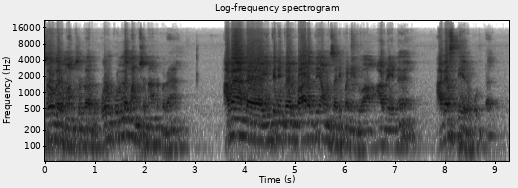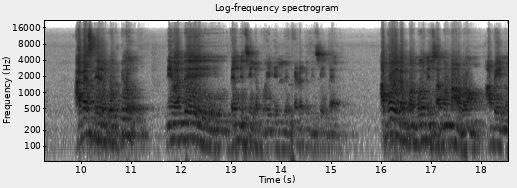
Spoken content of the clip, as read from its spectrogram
சிவபெருமான் சொல்றாரு ஒரு குள்ள மனுஷன் அனுப்புறேன். அவன் அந்த இத்தனை பேர் பாரத்தையும் அவன் சரி பண்ணிடுவான் அப்படின்னு அகஸ்தியரை கூப்பிட்டார். அகஸ்தியரை கூப்பிட்டு நீ வந்து தென் திசையில போய் நில்லு கிழக்கு திசையில. அப்போ இதை பூமி சமமாகும் அப்படின்னு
